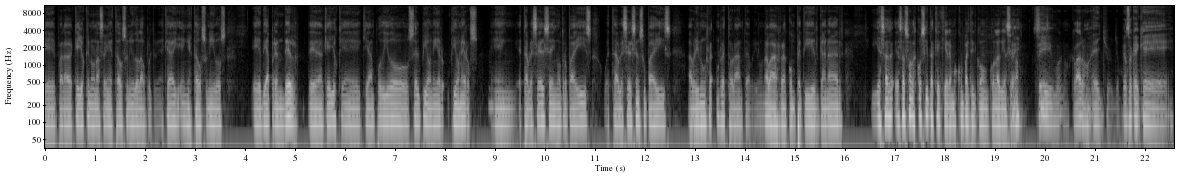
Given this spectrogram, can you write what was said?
eh, para aquellos que no nacen en Estados Unidos, las oportunidades que hay en Estados Unidos eh, de aprender de aquellos que, que han podido ser pionero- pioneros en establecerse en otro país o establecerse en su país, abrir un, un restaurante, abrir una barra, competir, ganar. Y esas, esas son las cositas que queremos compartir con, con la audiencia, Sí, ¿no? sí, Sí. bueno, claro. eh, yo, yo pienso que, que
